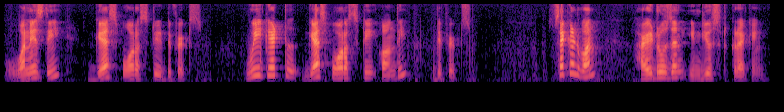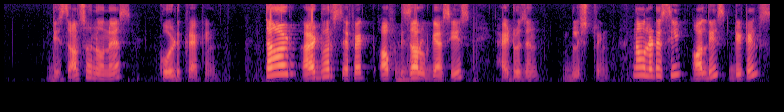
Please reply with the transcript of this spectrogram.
One is the gas porosity defects. We get gas porosity on the defects. Second one hydrogen induced cracking. This is also known as cold cracking. Third adverse effect of dissolved gas is hydrogen blistering. Now let us see all these details.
